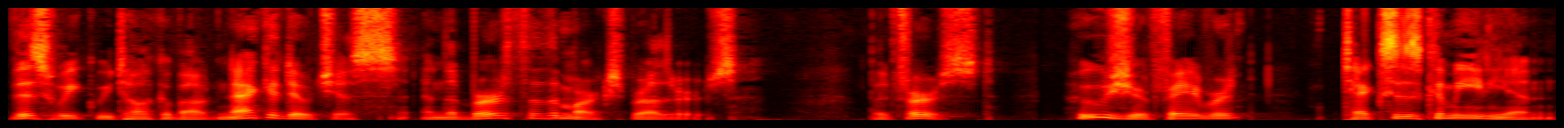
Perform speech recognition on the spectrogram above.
This week we talk about Nacogdoches and the birth of the Marx Brothers. But first, who's your favorite Texas comedian?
